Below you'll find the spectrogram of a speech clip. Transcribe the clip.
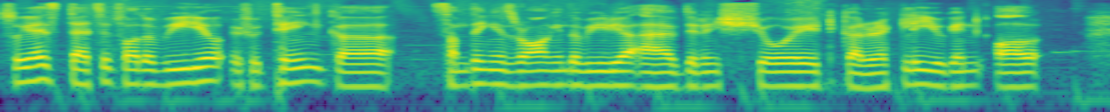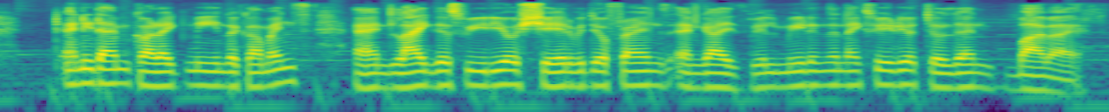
so yes that's it for the video. If you think uh, something is wrong in the video i didn't show it correctly you can all anytime correct me in the comments. And like this video share with your friends. And guys we'll meet in the next video. Till then bye bye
